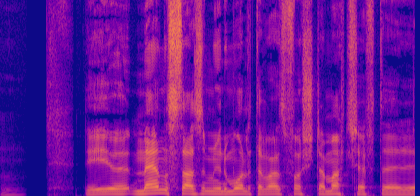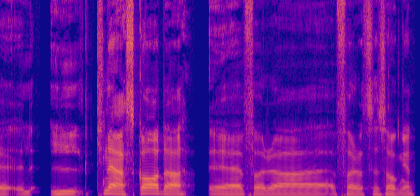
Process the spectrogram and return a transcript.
Mm. Det är ju Mensa som gjorde målet, det var hans första match efter knäskada Eh, förra, förra säsongen.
